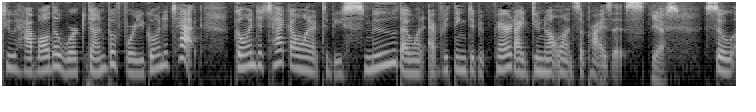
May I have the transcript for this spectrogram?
to have all the work done before you go into tech. Go into tech, I want it to be smooth. I want everything to be prepared. I do not want surprises. Yes. So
